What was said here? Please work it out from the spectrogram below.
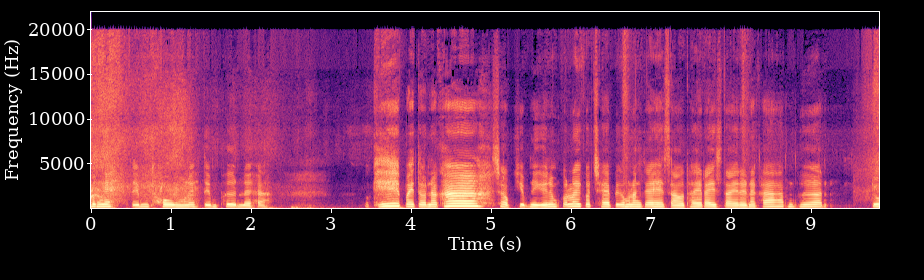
บิ่งเนี่ยเต็มทงเลย เต็มพื้นเลยค่ะ โอเค ไปต่อนะคะ ชอบคลิปนี้ก็น้ำก็ไลค์ก็แชร์เป็นกำลังใจให้สาวไทยไลฟ์สไตล์เลยนะคะเพื่อนๆดู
